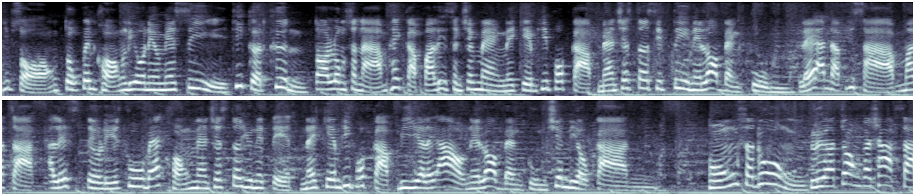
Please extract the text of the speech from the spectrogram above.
2021-2022 ตกเป็นของลีโอเนลเมสซี่ที่เกิดขึ้นตอนลงสนามให้กับปารีสแซงต์แชร์กแมงในเกมที่พบกับแมนเชสเตอร์ซิตี้ในรอบแบ่งกลุ่มและอันดับที่ 3 มาจากอเล็กซ์เตลลิสฟูลแบ็กของแมนเชสเตอร์ยูไนเต็ดในเกมที่พบกับบีเอเรอัลในรอบแบ่งกลุ่มเช่นเดียวกันหงสะดุ้ง เรือจ้องกระชากซา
